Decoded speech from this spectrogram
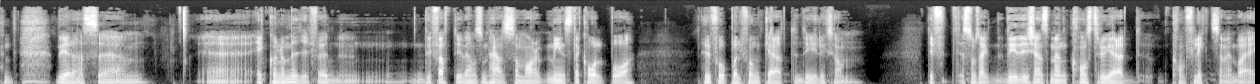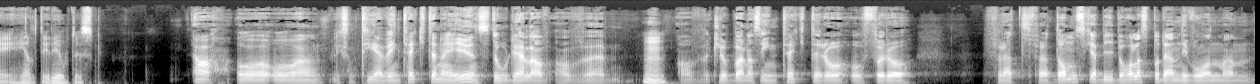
deras mm eh, ekonomi. För det fattar ju vem som helst som har minsta koll på hur fotboll funkar, att det är liksom, det, som sagt, det, det känns som en konstruerad konflikt som är bara är helt idiotisk. Ja, och, och liksom tv-intäkterna är ju en stor del av, av, eh, mm. av klubbarnas intäkter och, och, för, att, för, att, för att de ska bibehållas på den nivån man,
